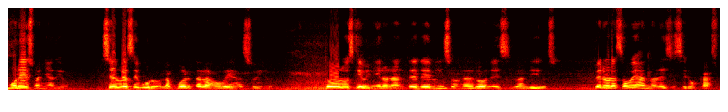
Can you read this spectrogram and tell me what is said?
Por eso añadió, se lo aseguro, la puerta de las ovejas soy yo. Todos los que vinieron antes de mí son ladrones y bandidos, pero las ovejas no les hicieron caso.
